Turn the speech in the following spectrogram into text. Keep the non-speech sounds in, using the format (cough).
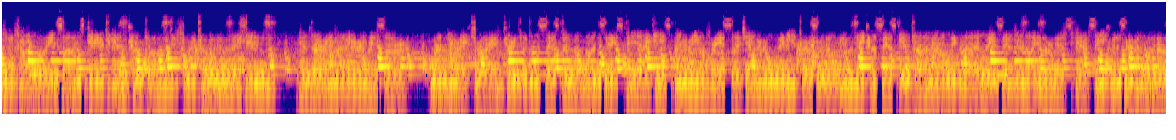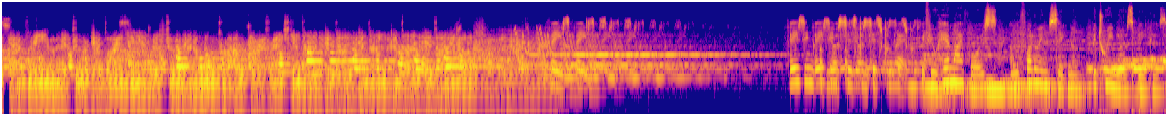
The following soundscape is composed for two musicians and their environment mixer. Director entered the system of 160 IT stereo research general many personal music assistant analog mildly synthesizer with step sequencer auto sampling unit to combine the with two analog drum cartridge and on and on and on and on and on and off. Phasing. Phasing of your system is correct if you hear my voice on the following signal between your speakers.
